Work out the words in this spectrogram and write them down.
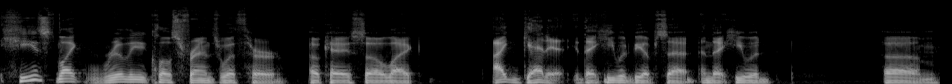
he's like really close friends with her. Okay, so like, I get it that he would be upset and that he would, um,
